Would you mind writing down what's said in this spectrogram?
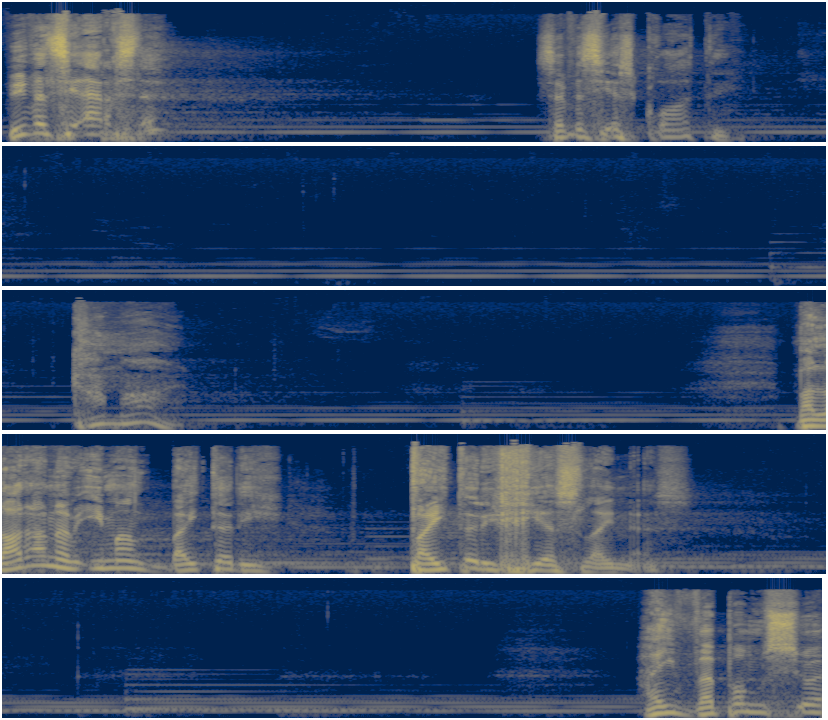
Wie was die ergste? Sy was eers kwaad nie. Maar laat dan nou iemand buite die buite die geeslyn is. Hy wip hom so.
